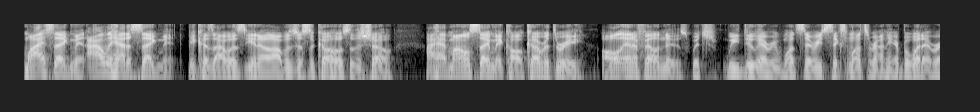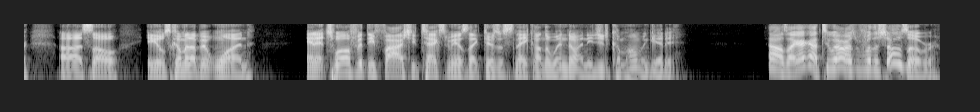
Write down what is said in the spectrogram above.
My segment. I only had a segment because I was, you know, I was just a co-host of the show. I have my own segment called Cover Three, all NFL news, which we do every once every six months around here. But whatever. Uh, so it was coming up at one, and at twelve fifty five, she texted me. and was like, "There's a snake on the window. I need you to come home and get it." I was like, "I got two hours before the show's over."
